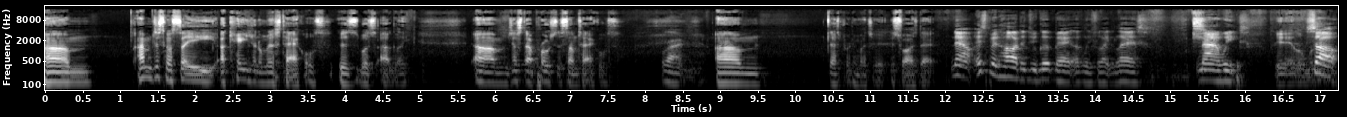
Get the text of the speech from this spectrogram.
Um, I'm just gonna say occasional missed tackles is was ugly. Um, just the approach to some tackles. Right. Um, that's pretty much it as far as that. Now it's been hard to do good, bad, ugly for like the last nine weeks. Yeah, a little bit. So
